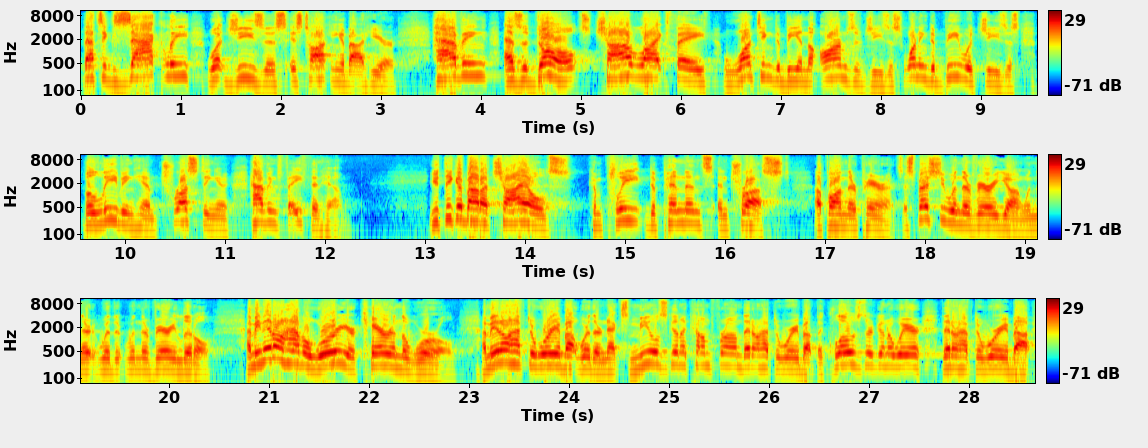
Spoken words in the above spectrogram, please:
That's exactly what Jesus is talking about here. Having, as adults, childlike faith, wanting to be in the arms of Jesus, wanting to be with Jesus, believing Him, trusting Him, having faith in Him. You think about a child's complete dependence and trust upon their parents, especially when they're very young, when they're, when they're very little. I mean, they don't have a worry or care in the world. I mean, they don't have to worry about where their next meal is going to come from. They don't have to worry about the clothes they're going to wear. They don't have to worry about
